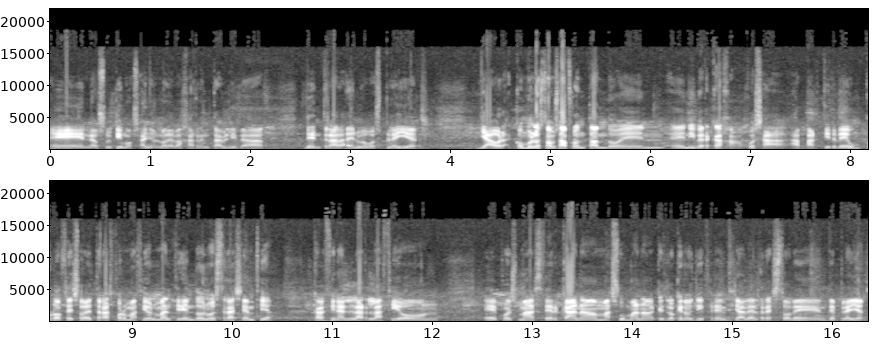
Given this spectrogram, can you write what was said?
en los últimos años, ¿no? De baja rentabilidad, de entrada de nuevos players. Y ahora, ¿cómo lo estamos afrontando en, Ibercaja? Pues a, partir de un proceso de transformación, manteniendo nuestra esencia, que al final es la relación eh, pues más cercana, más humana, que es lo que nos diferencia del resto de, players,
